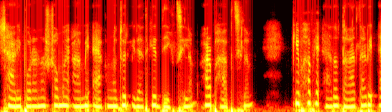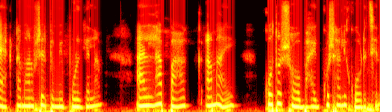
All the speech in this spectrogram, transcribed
শাড়ি পরানোর সময় আমি এক নজর ইরাতকে দেখছিলাম আর ভাবছিলাম, কীভাবে এত তাড়াতাড়ি একটা মানুষের প্রেমে পড়ে গেলাম? আল্লাহ পাক আমায় কত সৌভাগ্যশালী করেছেন।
